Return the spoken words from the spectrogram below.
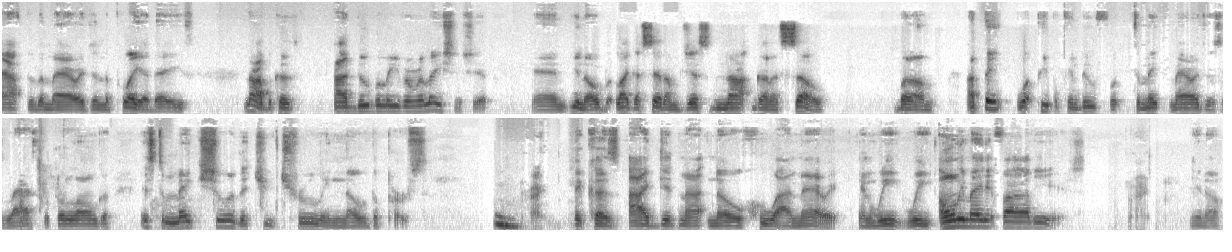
after the marriage and the player days. No, because I do believe in relationship, and you know, but like I said, I'm just not gonna settle. But um, I think what people can do for, to make marriages last a little longer is to make sure that you truly know the person. Mm. Right. Because I did not know who I married, and we we only made it five years. Right. You know,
